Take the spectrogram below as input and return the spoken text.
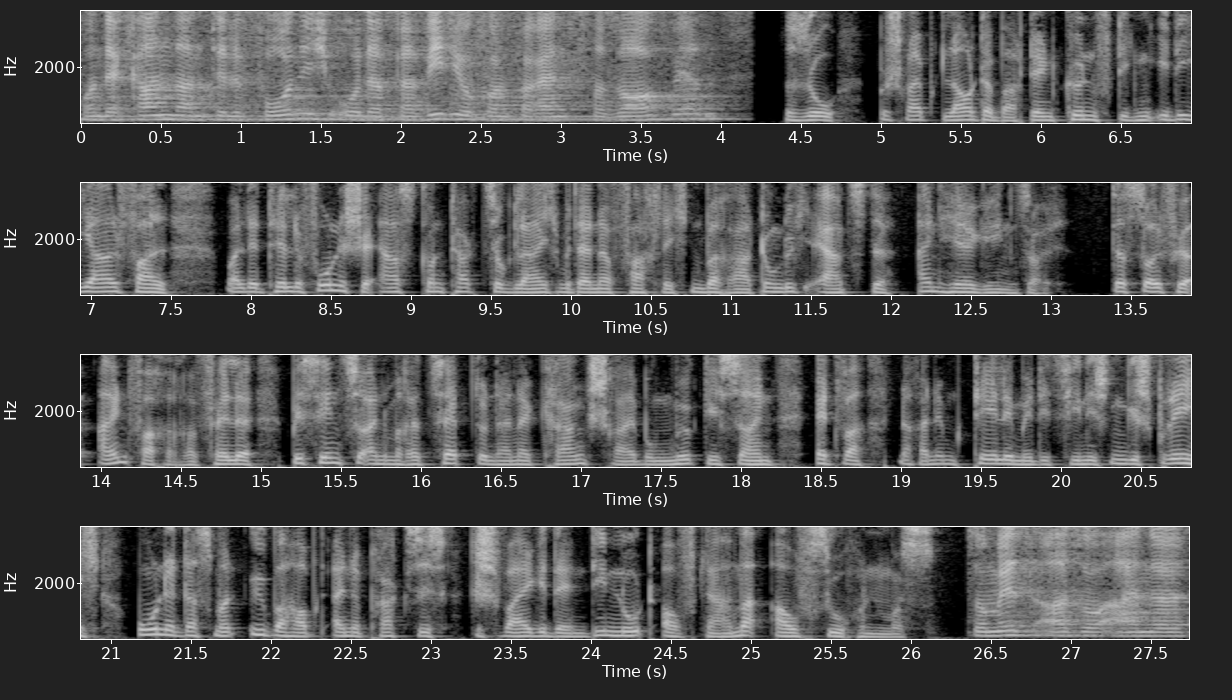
und der kann dann telefonisch oder per Videokonferenz versorgt werden. So beschreibt Lauterbach den künftigen Idealfall, weil der telefonische Erstkontakt zugleich mit einer fachlichen Beratung durch Ärzte einhergehen soll. Das soll für einfachere Fälle bis hin zu einem Rezept und einer Krankschreibung möglich sein, etwa nach einem telemedizinischen Gespräch, ohne dass man überhaupt eine Praxis, geschweige denn die Notaufnahme aufsuchen muss. Somit also eine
